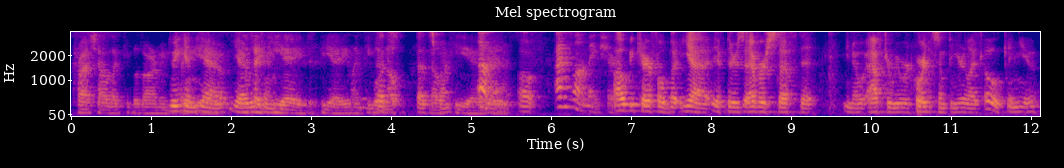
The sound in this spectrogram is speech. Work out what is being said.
crash out like people's army We can- PA. yeah, yeah, just we say can- PA just PA and like people That's know that's know fine. PA Okay. is. I'll, I just want to make sure. I'll be careful, but yeah, if there's ever stuff that you know after we record something, you're like, oh, can you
